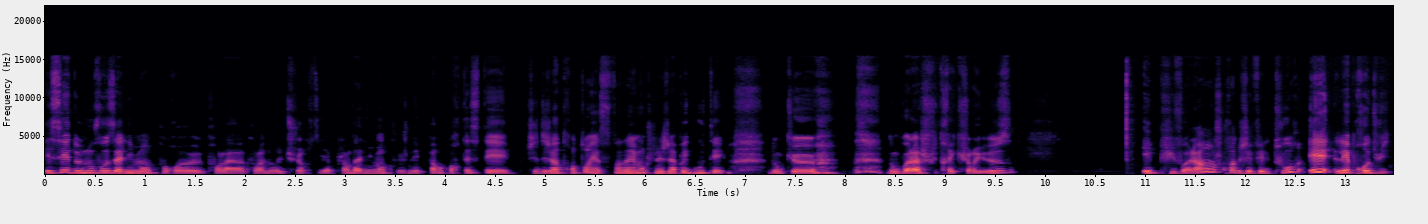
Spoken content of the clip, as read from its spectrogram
Essayer de nouveaux aliments pour, pour la pour la nourriture. Il y a plein d'aliments que je n'ai pas encore testés. J'ai déjà 30 ans, il y a certains aliments que je n'ai jamais goûtés. Donc donc voilà, je suis très curieuse. Et puis voilà, hein, je crois que j'ai fait le tour et les produits.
